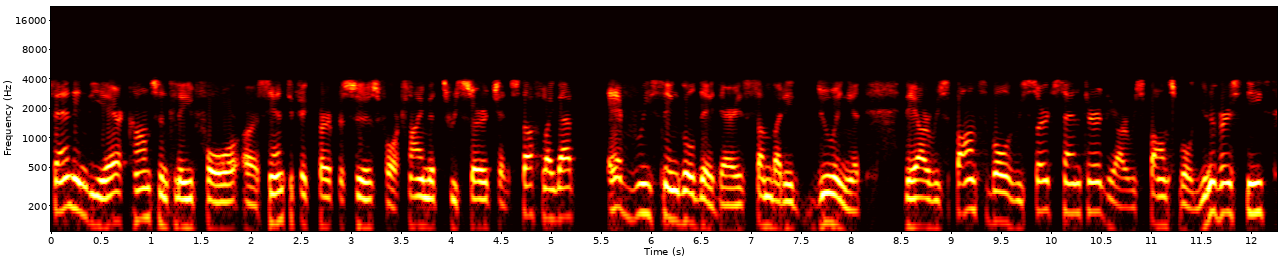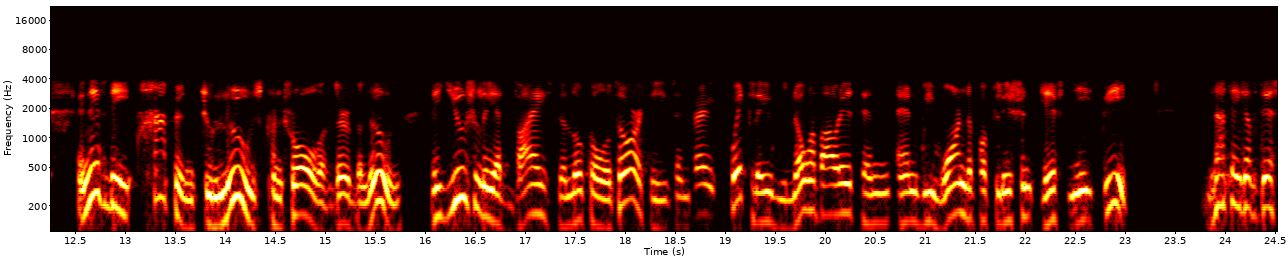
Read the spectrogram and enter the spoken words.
sent in the air constantly for uh, scientific purposes, for climate research and stuff like that, every single day there is somebody doing it. They are responsible research center, they are responsible universities, and if they happen to lose control of their balloon, they usually advise the local authorities, and very quickly we know about it and, and we warn the population if need be. Nothing of this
